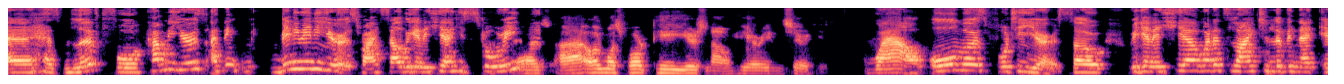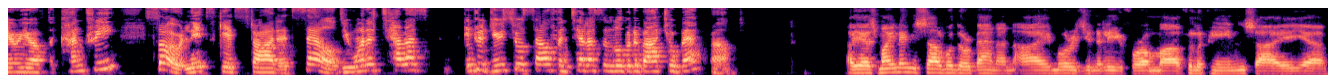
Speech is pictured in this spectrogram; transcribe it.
uh, has lived for how many years? I think many, many years, right? Sal, we're going to hear his story. Yes, uh, almost 40 years now here in Syracuse. Wow, almost 40 years. So we're going to hear what it's like to live in that area of the country. So let's get started. Sal, do you want to tell us, introduce yourself and tell us a little bit about your background? Uh, yes, my name is Salvador Banan. I'm originally from uh, Philippines. I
